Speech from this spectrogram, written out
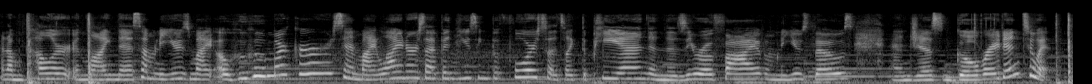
And I'm color and line this. I'm gonna use my Ohuhu markers and my liners I've been using before. So it's like the PN and the 05. I'm gonna use those and just go right into it.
